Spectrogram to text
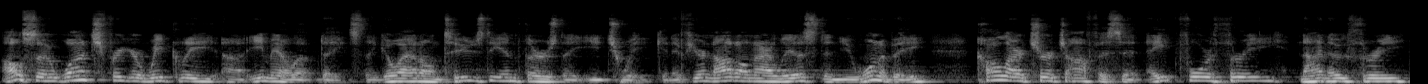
Also, watch for your weekly uh, email updates. They go out on Tuesday and Thursday each week. And if you're not on our list and you want to be, call our church office at 843 903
